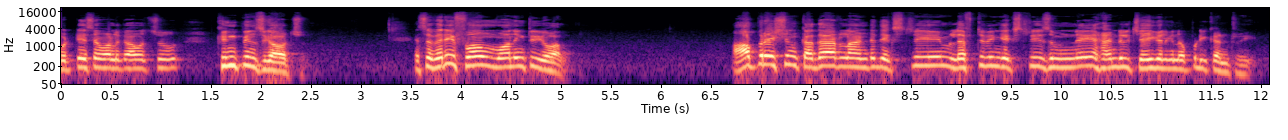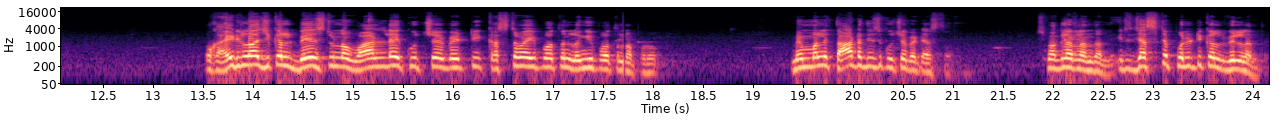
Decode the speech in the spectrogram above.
కొట్టేసే వాళ్ళు కావచ్చు కింగ్ పిన్స్ కావచ్చు. It's a very firm warning to you all operation Kagar లాంటిది ఎక్స్ట్రీమ్ లెఫ్ట్ వింగ్ ఎక్స్ట్రీజంని హ్యాండిల్ చేయగలిగినప్పుడు ఈ కంట్రీ ఒక ఐడియాలజికల్ బేస్డ్ ఉన్న వాళ్ళే కూర్చోబెట్టి కష్టమైపోతున్న లొంగిపోతున్నప్పుడు మిమ్మల్ని తాట తీసి కూర్చోబెట్టేస్తాం స్మగ్లర్లందరినీ. It's just a political will అంతే.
